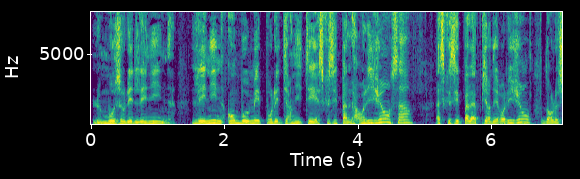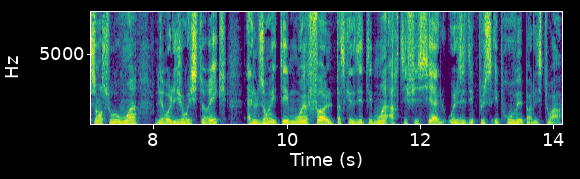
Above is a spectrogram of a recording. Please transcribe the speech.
le mausolée de Lénine. Lénine embaumé pour l'éternité. Est-ce que c'est pas de la religion, ça? Est-ce que c'est pas la pire des religions? Dans le sens où au moins les religions historiques, elles ont été moins folles parce qu'elles étaient moins artificielles ou elles étaient plus éprouvées par l'histoire.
